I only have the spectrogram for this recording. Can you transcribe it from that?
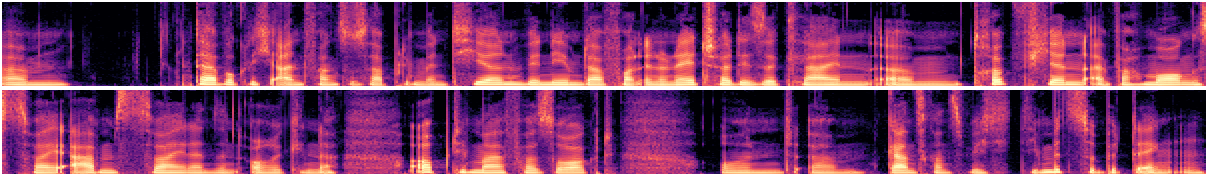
Ähm, da wirklich anfangen zu supplementieren. Wir nehmen da von InnoNature diese kleinen ähm, Tröpfchen, einfach morgens zwei, abends zwei, dann sind eure Kinder optimal versorgt. Und ähm, ganz, ganz wichtig, die mitzubedenken.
